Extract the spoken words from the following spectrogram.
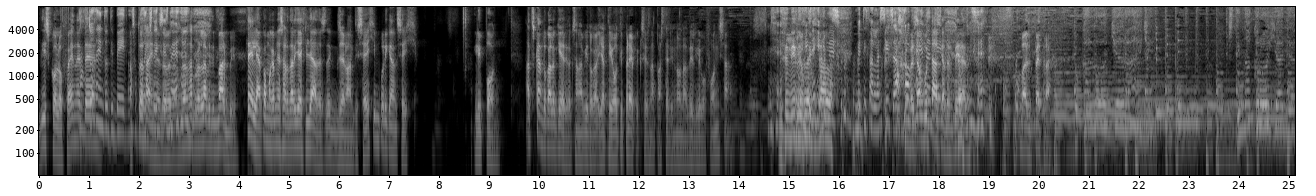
Δύσκολο φαίνεται. Αυτό θα είναι το debate μας από Αυτό εδώ θα και είναι στο το. εξής, ναι. Δεν θα προλάβει την Barbie. Θέλει ακόμα καμιά 40.000. Δεν ξέρω αν τις έχει, μπορεί και να τις έχει. Λοιπόν, να τις κάνει το καλοκαίρι, θα ξαναβγεί το καλοκαίρι. Γιατί ό,τι πρέπει, ξέρεις να πας θερινό να δεις λίγο φόνησα. Δεν είναι βλέπει ότι- τη θάλασσα. Είναι Με τη θαλασσίτσα. Μετά απέναντι. βουτάς κατευθείαν. Βάζει πέτρα. Το καλοκαιράκι στην ακρογιαλιά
